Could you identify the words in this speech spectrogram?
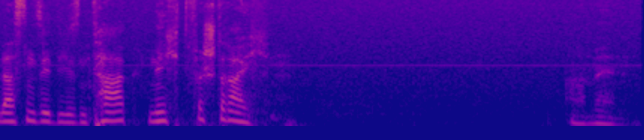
lassen Sie diesen Tag nicht verstreichen. Amen.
